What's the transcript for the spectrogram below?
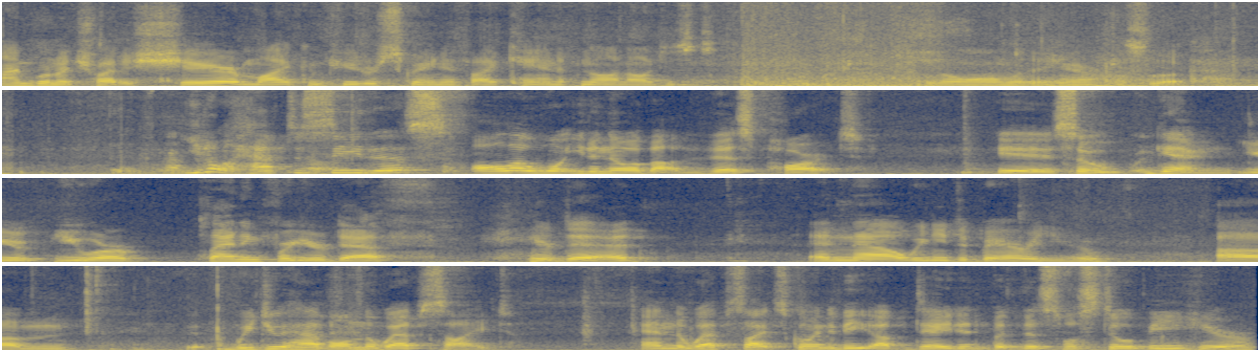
I'm going to try to share my computer screen if I can. If not, I'll just go on with it here. Let's look. You don't have to see this. All I want you to know about this part is so again, you you are planning for your death. You're dead, and now we need to bury you. Um, we do have on the website, and the website's going to be updated, but this will still be here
